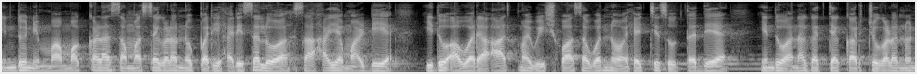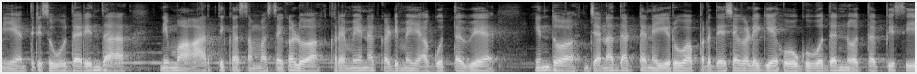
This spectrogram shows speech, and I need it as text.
ಇಂದು ನಿಮ್ಮ ಮಕ್ಕಳ ಸಮಸ್ಯೆಗಳನ್ನು ಪರಿಹರಿಸಲು ಸಹಾಯ ಮಾಡಿ. ಇದು ಅವರ ಆತ್ಮವಿಶ್ವಾಸವನ್ನು ಹೆಚ್ಚಿಸುತ್ತದೆ. ಇಂದು ಅನಗತ್ಯ ಖರ್ಚುಗಳನ್ನು ನಿಯಂತ್ರಿಸುವುದರಿಂದ ನಿಮ್ಮ ಆರ್ಥಿಕ ಸಮಸ್ಯೆಗಳು ಕ್ರಮೇಣ ಕಡಿಮೆಯಾಗುತ್ತವೆ. ಇಂದು ಜನದಟ್ಟಣೆ ಇರುವ ಪ್ರದೇಶಗಳಿಗೆ ಹೋಗುವುದನ್ನು ತಪ್ಪಿಸಿ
